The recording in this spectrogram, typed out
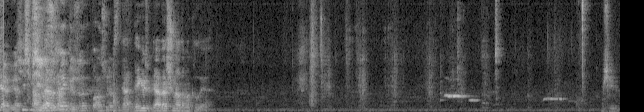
Gel gel. Hiçbir şey yok. sürmek gözüne bana sürersin. Ya ne gözü ya ver şunu adam akıllı ya. Bir şey yok.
